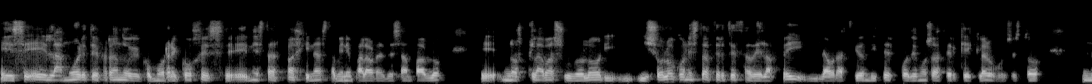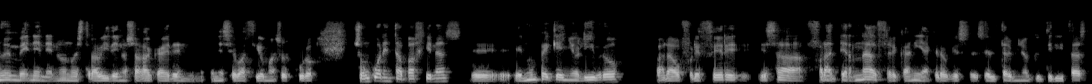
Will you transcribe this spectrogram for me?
Es eh, la muerte, Fernando, que como recoges eh, en estas páginas, también en palabras de San Pablo, eh, nos clava su dolor y, solo con esta certeza de la fe y la oración, dices, podemos hacer que, claro, pues esto no envenene nuestra vida y nos haga caer en, en ese vacío más oscuro. Son 40 páginas en un pequeño libro para ofrecer esa fraternal cercanía, creo que ese es el término que utilizas,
